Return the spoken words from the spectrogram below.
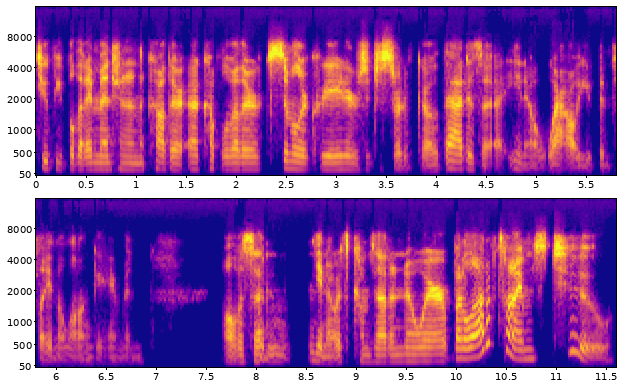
two people that I mentioned and a couple, a couple of other similar creators, it just sort of go, that is a you know, wow, you've been playing the long game, and all of a sudden, you know, it comes out of nowhere. But a lot of times too,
